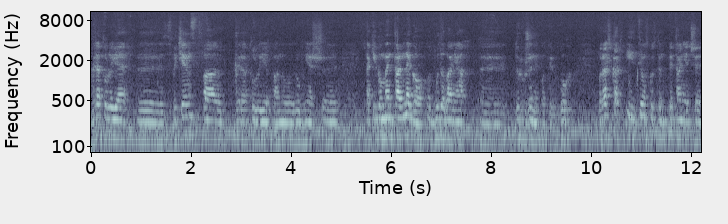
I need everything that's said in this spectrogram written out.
Gratuluję y, zwycięstwa, gratuluję Panu również y, takiego mentalnego odbudowania y, drużyny po tych dwóch porażkach i w związku z tym pytanie, czy,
